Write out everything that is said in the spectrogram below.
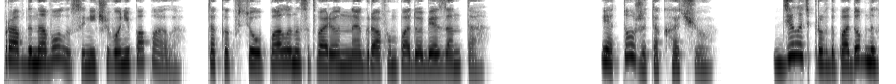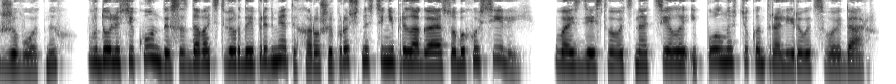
Правда, на волосы ничего не попало, так как все упало на сотворенное графом подобие зонта. Я тоже так хочу. Делать правдоподобных животных, в долю секунды создавать твердые предметы хорошей прочности, не прилагая особых усилий, воздействовать на тело и полностью контролировать свой дар.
